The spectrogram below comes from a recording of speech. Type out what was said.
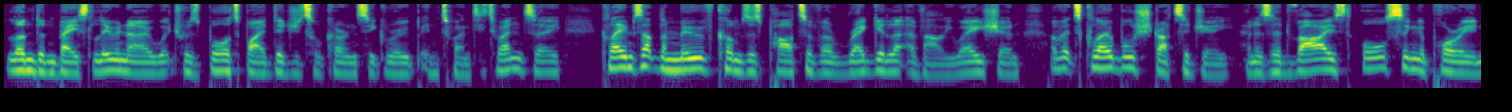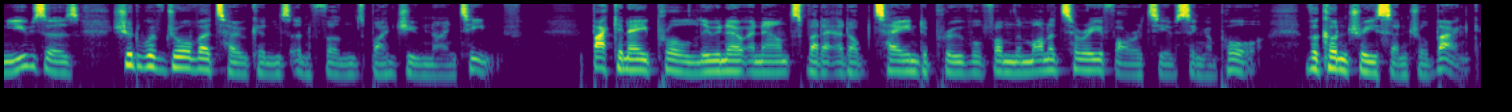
London based Luno, which was bought by Digital Currency Group in 2020, claims that the move comes as part of a regular evaluation of its global strategy and has advised all Singaporean users should withdraw their tokens and funds by June 19th. Back in April, Luno announced that it had obtained approval from the Monetary Authority of Singapore, the country's central bank,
